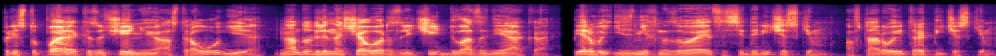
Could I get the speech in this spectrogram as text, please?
Приступая к изучению астрологии, надо для начала различить два зодиака. Первый из них называется сидерическим, а второй тропическим.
